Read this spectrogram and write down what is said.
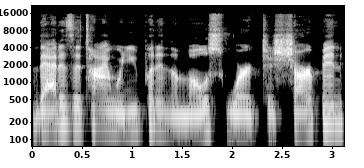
That is a time where you put in the most work to sharpen.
